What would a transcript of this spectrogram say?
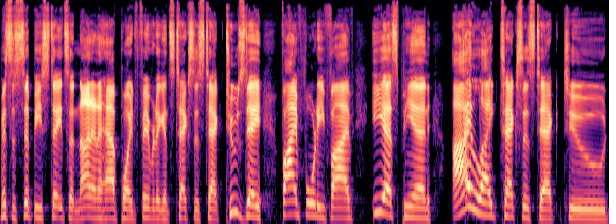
Mississippi State's a nine and a half point favorite against Texas Tech Tuesday, 545 ESPN. I like Texas Tech to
